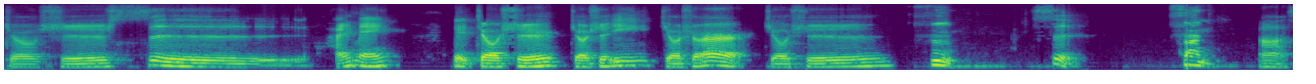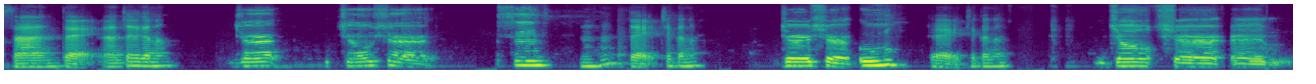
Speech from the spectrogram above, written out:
九十四，还没，对，九十，九十一，九十二，九十四，四，三，啊，三，对，那这个呢？九九十四，嗯哼，对，这个呢？九十五，对，这个呢？九十嗯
